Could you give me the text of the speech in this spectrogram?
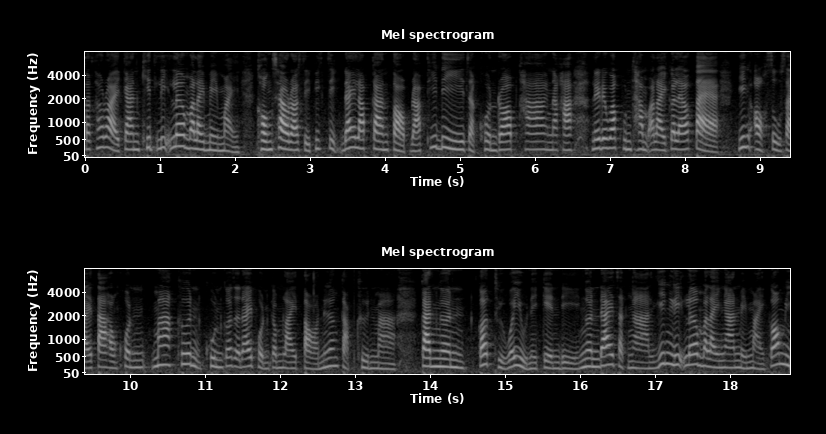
สักเท่าไหร่ การคิดริเริ่มอะไรใหม่ ๆ ของชาวราศีพิจิก ได้รับการตอบรับที่ดีจากคนรอบข้างนะคะ เรียกได้ว่าคุณทำอะไรก็แล้วแต่ยิ่งออกสู่สายตาของคนมากขึ้น คุณก็จะได้ผลกำไรต่อเนื่องกลับคืนมา การเงินก็ถือว่าอยู่ในเกณฑ์ดี เงินได้จากงานยิ่งริเริ่มอะไรงานใหม่ ๆ ก็มี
